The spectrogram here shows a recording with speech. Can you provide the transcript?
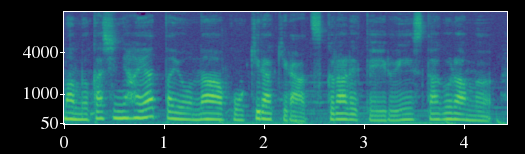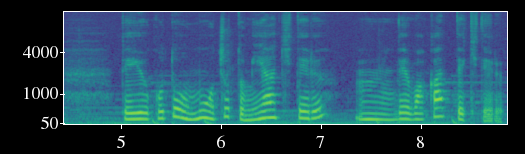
まあ、昔に流行ったようなこうキラキラ作られているインスタグラムっていうことをもうちょっと見飽きてる、うん、で分かってきてる。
